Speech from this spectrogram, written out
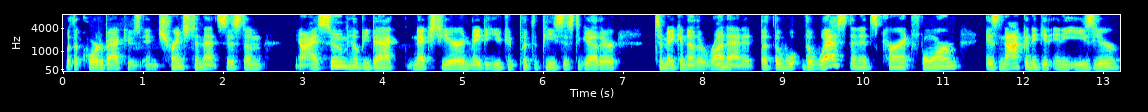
with a quarterback who's entrenched in that system. You know, I assume he'll be back next year and maybe you can put the pieces together to make another run at it. But the the West in its current form is not going to get any easier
